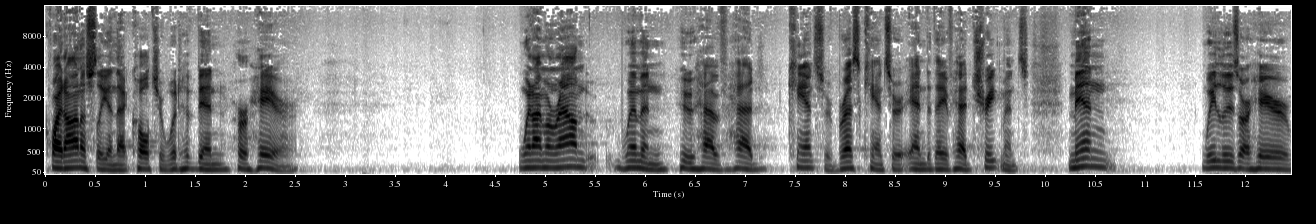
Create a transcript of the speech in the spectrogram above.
quite honestly, in that culture would have been her hair. When I'm around women who have had cancer, breast cancer, and they've had treatments, men, we lose our hair,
